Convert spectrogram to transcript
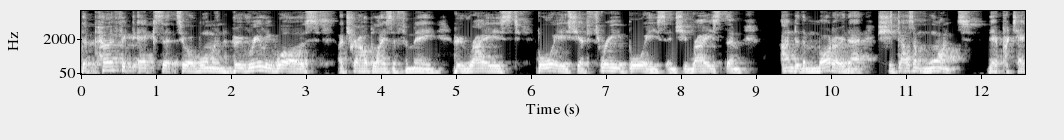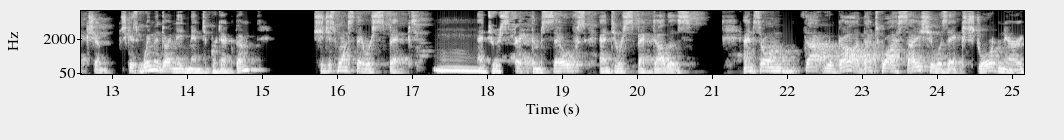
The perfect exit to a woman who really was a trailblazer for me, who raised boys. She had three boys and she raised them under the motto that she doesn't want their protection. She goes, women don't need men to protect them. She just wants their respect mm. and to respect themselves and to respect others. And so, on that regard, that's why I say she was extraordinary.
